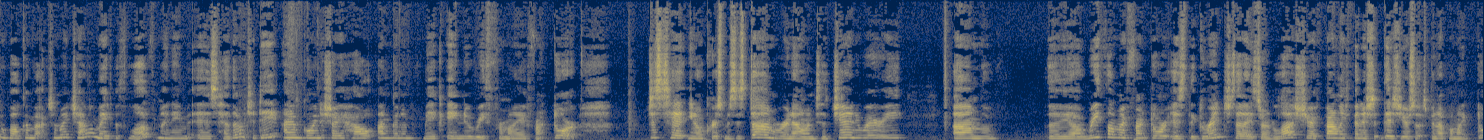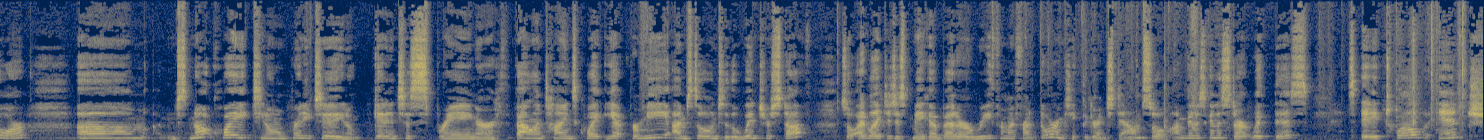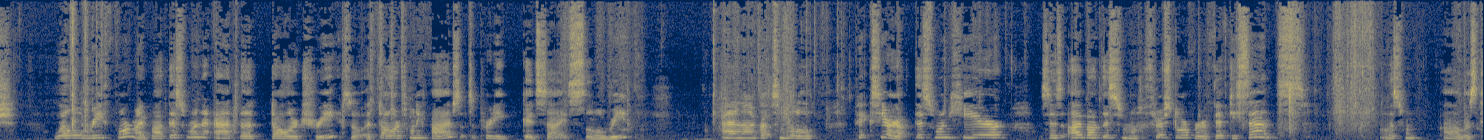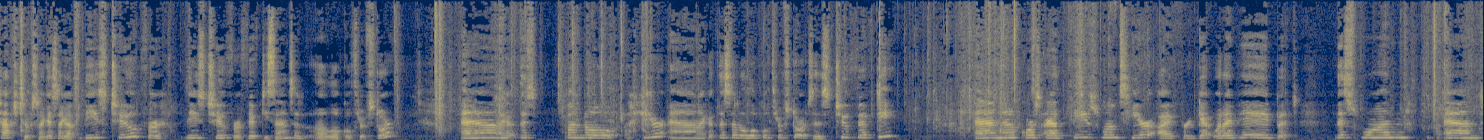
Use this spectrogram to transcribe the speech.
welcome back to my channel Made with Love. My name is Heather. and Today I am going to show you how I'm going to make a new wreath for my front door. Just hit, you know, Christmas is done. We're now into January. Um, the uh, wreath on my front door is the Grinch that I started last year. I finally finished it this year, so it's been up on my door. Um, I'm just not quite, you know, ready to, you know, get into spring or Valentine's quite yet. For me, I'm still into the winter stuff. So I'd like to just make a better wreath for my front door and take the Grinch down. So I'm just going to start with this. It's a 12 inch willow wreath form. I bought this one at the Dollar Tree. So a dollar twenty-five. so it's a pretty good size little wreath. And I've got some little picks here. I got this one here. It says I bought this from a thrift store for 50 cents. Well, this one uh, was attached to it. So I guess I got these two for these two for 50 cents at a local thrift store. And I got this bundle here and I got this at a local thrift store. It says 250 and then of course I got these ones here. I forget what I paid, but this one and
